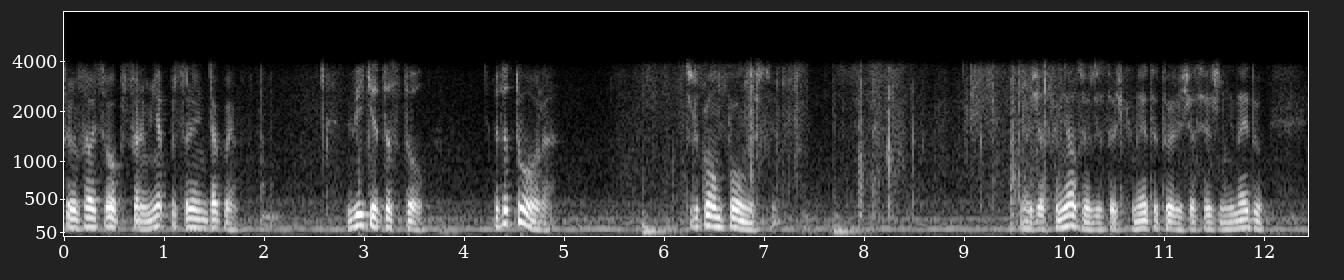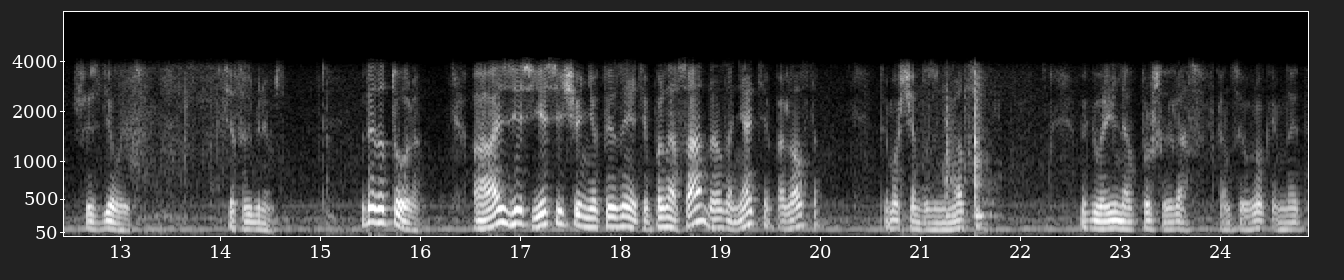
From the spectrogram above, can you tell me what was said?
Согласовать свое представление. У меня представление такое. Видите, это стол. Это Тора. Целиком полностью. Я сейчас поменял свой листочек. На этой Торе сейчас я же не найду, что сделается. Сейчас разберемся. Вот это Тора. А здесь есть еще некоторые занятия. Парноса, да, занятия, пожалуйста. Ты можешь чем-то заниматься. Мы говорили на прошлый раз в конце урока именно это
